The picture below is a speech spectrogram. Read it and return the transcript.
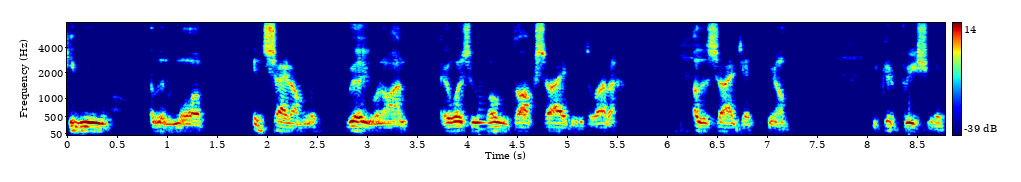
giving you a little more insight on what really went on. It wasn't only the dark side, there was a lot of other sides that, you know, you could appreciate.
